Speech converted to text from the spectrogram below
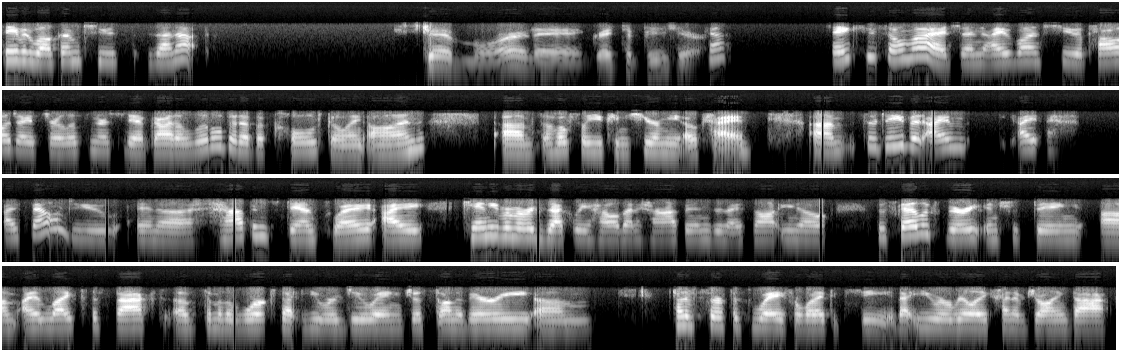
David, welcome to Zen Up. Good morning. Great to be here. Yeah. Thank you so much. And I want to apologize to our listeners today. I've got a little bit of a cold going on, um, so hopefully you can hear me okay. Um, so, David, I'm I I found you in a happenstance way. I can't even remember exactly how that happened, and I thought, you know, this guy looks very interesting. Um, I liked the fact of some of the work that you were doing, just on a very um, kind of surface way for what I could see. That you were really kind of drawing back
